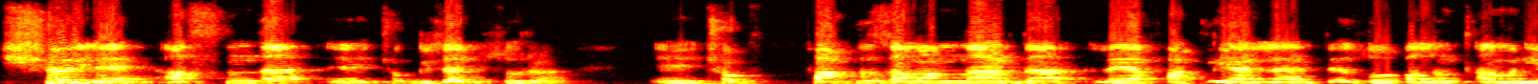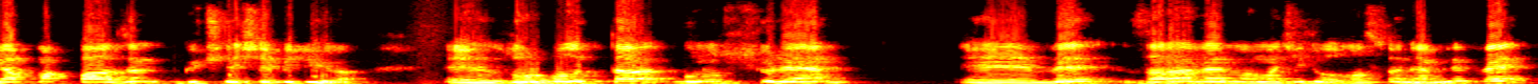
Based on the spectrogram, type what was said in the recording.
Şöyle aslında e, çok güzel bir soru. E, çok farklı zamanlarda veya farklı yerlerde zorbalığın tanımını yapmak bazen güçleşebiliyor. E, zorbalıkta bunun süren e, ve zarar verme amacıyla olması önemli ve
